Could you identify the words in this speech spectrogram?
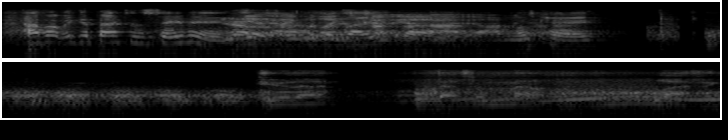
How about we get back to the savings? Yeah. Yes, I would like to Right? talk about that. I'm Okay. Hear that? That's a mountain laughing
